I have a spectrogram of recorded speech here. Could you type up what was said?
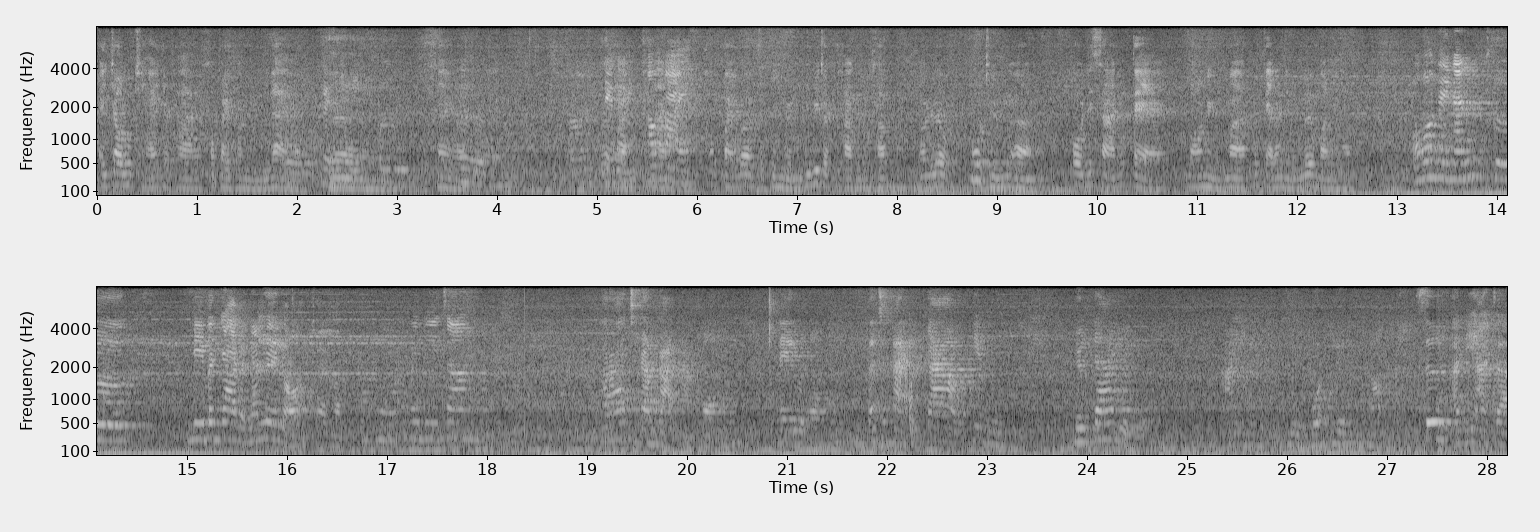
ไอ้เจ้าลูกชายจะพาเข้าไปทำอย่างนี้ได้ครับเป็นยังไงปลื้มใช่ครับเออเออเป็นไงเข้าไปเข้าไปว่าจะเป็นเหมือนพิพิธภัณฑ์ครับแล้วก็พูดถึงอ่า ประวัติศาสตร์ตั้งแต่รหนึ่งมาตั้งแต่รหนึ่งเริ่มมาเลยครับ อ๋อในนั้นคือมีบรรยายแบบนั้นเลยเหรอ ใช่ครับ โอ้โหทำไม่ดีจัง พระราชดำรัสอะของในหลวงรัชกาลที่เก้าที่ยังนึกได้อยู่อันหนึ่งอยู่บทหนึ่งเนาะ ซึ่งอันนี้อาจจะ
